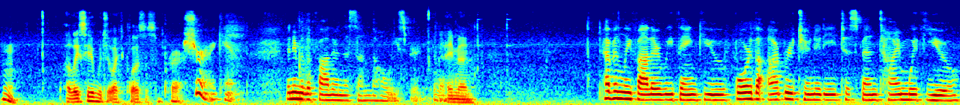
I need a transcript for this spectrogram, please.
Hmm. Alicia, would you like to close us in prayer? Sure, I can. In the name of the Father and the Son and the Holy Spirit. Amen. Heavenly Father, we thank you for the opportunity to spend time with you.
